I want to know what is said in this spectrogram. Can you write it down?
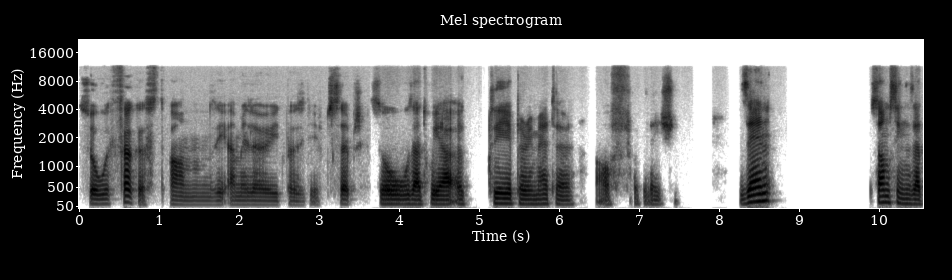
So we focused on the amyloid positive subject so that we are a clear perimeter of population. Then something that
